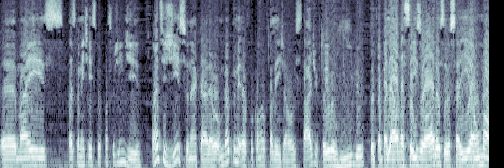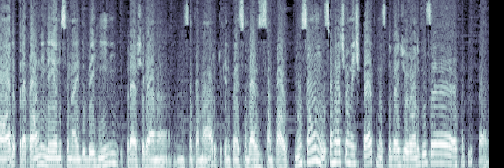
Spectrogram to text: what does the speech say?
É, mas basicamente é isso que eu faço hoje em dia. Antes disso, né, cara, o meu primeiro, como eu falei já, o estágio foi horrível. Eu trabalhava seis horas, eu saía uma hora para estar uma e meia no Senai do Berrini para chegar na, em Santa Amaro, pra quem não conhece, são bairros de São Paulo. Não são, são relativamente perto, mas quem vai de ônibus é, é complicado.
